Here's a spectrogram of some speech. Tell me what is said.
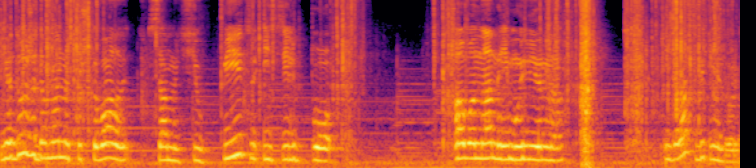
я дуже давно не куштувала саме цю піцу і сільпо. А вона неймовірна. І взяла собі помідори.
